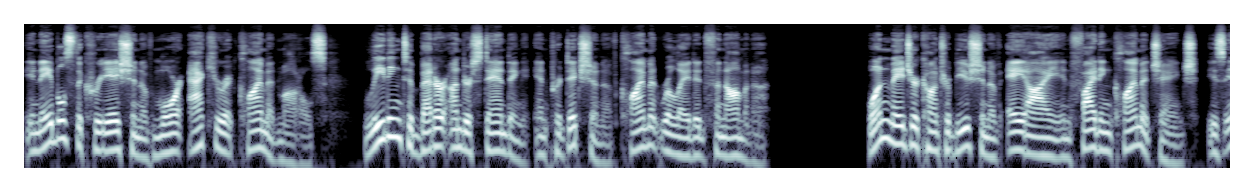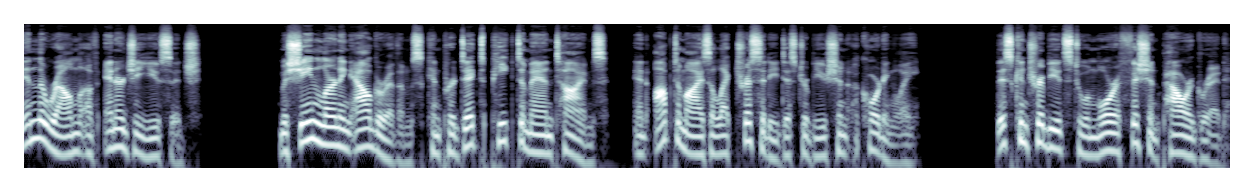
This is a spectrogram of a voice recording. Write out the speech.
enables the creation of more accurate climate models, leading to better understanding and prediction of climate related phenomena. One major contribution of AI in fighting climate change is in the realm of energy usage. Machine learning algorithms can predict peak demand times and optimize electricity distribution accordingly. This contributes to a more efficient power grid,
